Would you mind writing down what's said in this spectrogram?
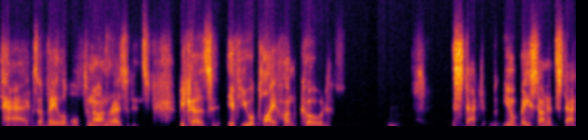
tags available to non-residents because if you apply hunt code statute, you know, based on its stat-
